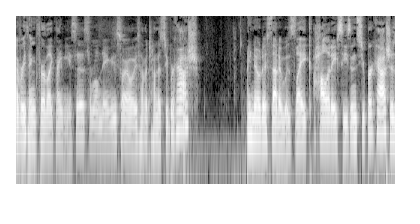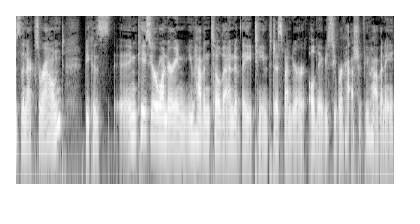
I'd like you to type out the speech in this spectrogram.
everything for like my nieces from Old Navy, so I always have a ton of super cash. I noticed that it was like holiday season super cash is the next round because in case you're wondering, you have until the end of the 18th to spend your Old Navy super cash if you have any.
